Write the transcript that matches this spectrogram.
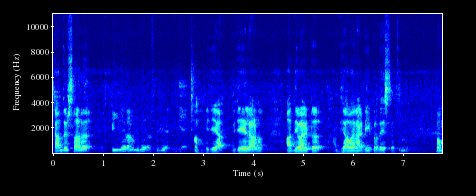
ശാന്തേഷ് സാറ് പി വിജയ വിജയ. വിജയ വിജയയിലാണ്. ആദ്യമായിട്ട് അധ്യാപകനായിട്ട് ഈ പ്രദേശത്തെത്തുന്നത് അപ്പം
